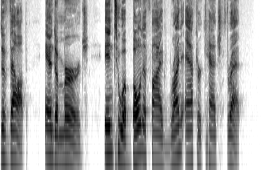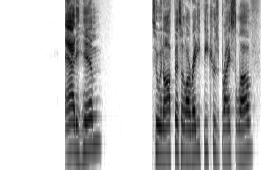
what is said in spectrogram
develop and emerge into a bona fide run after catch threat, add him to an offense that already features Bryce Love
